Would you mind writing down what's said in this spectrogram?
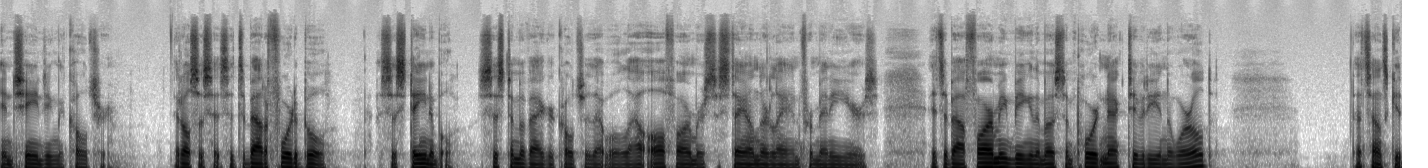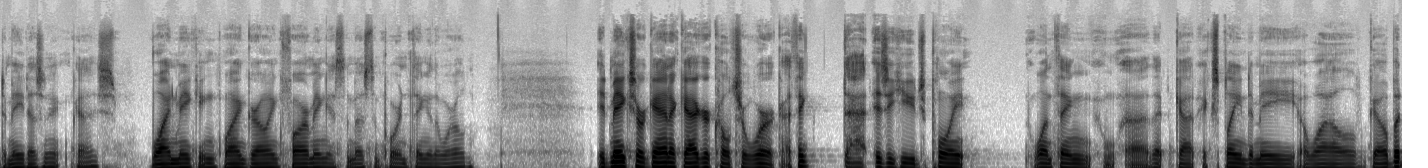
in changing the culture. It also says it's about affordable, sustainable system of agriculture that will allow all farmers to stay on their land for many years. It's about farming being the most important activity in the world. That sounds good to me, doesn't it, guys? Winemaking, wine growing, farming is the most important thing in the world. It makes organic agriculture work. I think that is a huge point. One thing uh, that got explained to me a while ago, but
